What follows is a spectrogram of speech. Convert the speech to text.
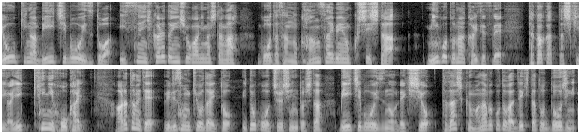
陽気なビーチボーイズとは一線引かれた印象がありましたが豪太さんの関西弁を駆使した見事な解説で高かった敷居が一気に崩壊。改めてウィルソン兄弟といとこを中心としたビーチボーイズの歴史を正しく学ぶことができたと同時に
